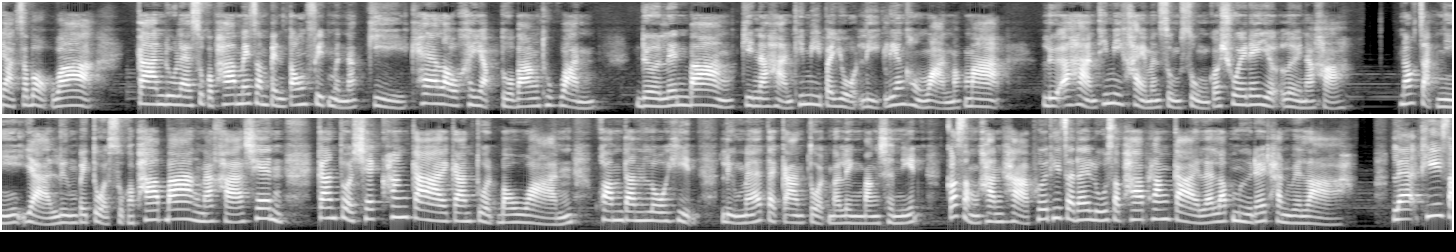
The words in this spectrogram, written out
อยากจะบอกว่า การดูแลสุขภาพไม่จำเป็นต้องฟิตเหมือนนักกีแค่เราขยับตัวบ้างทุกวัน เดินเล่นบ้าง กินอาหารที่มีประโยชน์หลีกเลี่ยงของหวานมากๆ หรืออาหารที่มีไขมันสูงๆก็ช่วยได้เยอะเลยนะคะ นอกจากนี้อย่าลืมไปตรวจสุขภาพบ้างนะคะ เช่น การตรวจเช็คร่างกาย การตรวจเบาหวาน ความดันโลหิต หรือแม้แต่การตรวจมะเร็งบางชนิด ก็สำคัญค่ะ เพื่อที่จะได้รู้สภาพร่างกายและรับมือได้ทันเวลา และที่ส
